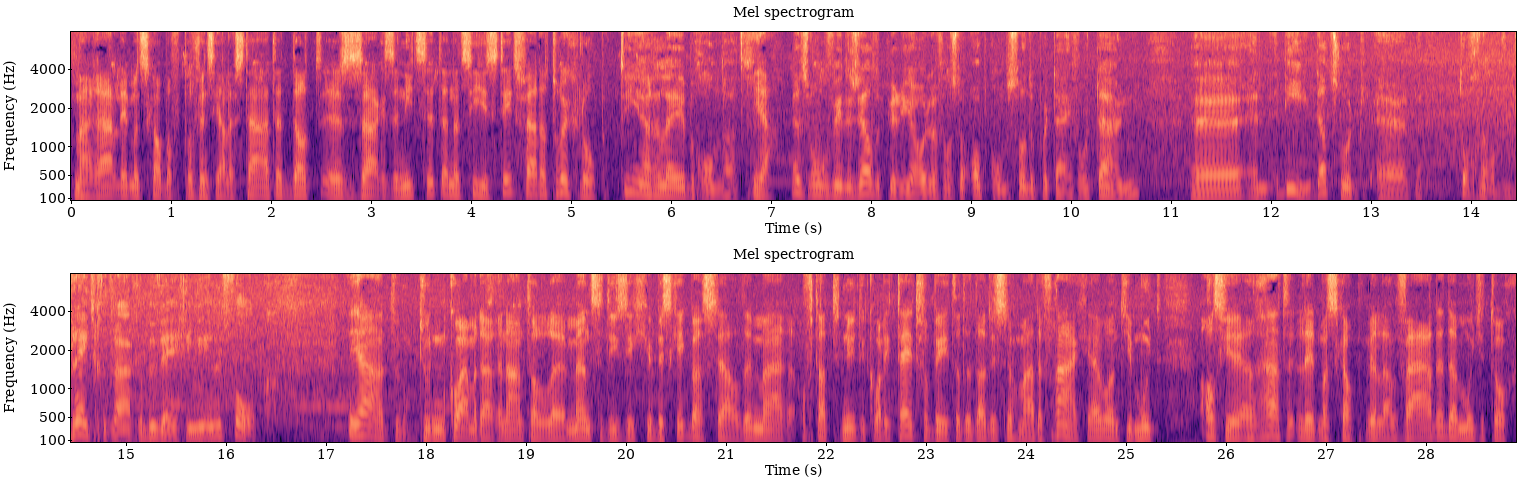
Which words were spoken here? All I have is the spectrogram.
Maar raadlidmaatschap of provinciale staten, dat uh, zagen ze niet zitten. En dat zie je steeds verder teruglopen. Tien jaar geleden begon dat. Ja. Dat is ongeveer dezelfde periode als de opkomst van de Partij Fortuin. Uh, en die, dat soort uh, toch wel breed gedragen bewegingen in het volk. Ja, toen, kwamen daar een aantal uh, mensen die zich beschikbaar stelden. Maar of dat nu de kwaliteit verbeterde, dat is nog maar de vraag. Hè? Want je moet, als je een raadlidmaatschap wil aanvaarden... dan moet je toch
